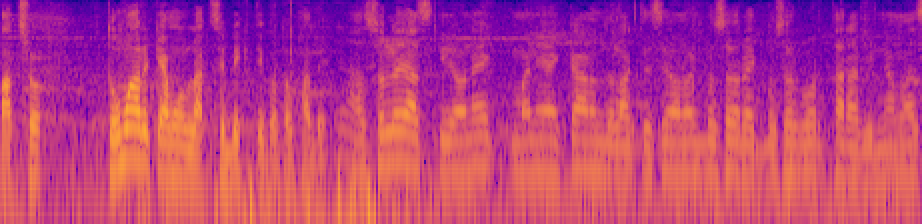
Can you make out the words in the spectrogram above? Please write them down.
পাচ্ছ। তোমার কেমন লাগছে ব্যক্তিগতভাবে? আসলে আজকে অনেক মানে একটা আনন্দ লাগতেছে। অনেক বছর, এক বছর পর তারাবির নামাজ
